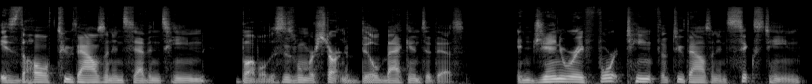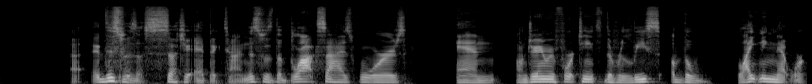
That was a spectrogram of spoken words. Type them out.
is the whole 2017 bubble. This is when we're starting to build back into this. In January 14th of 2016, uh, this was a, such an epic time. This was the block size wars. And on January 14th, the release of the Lightning Network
